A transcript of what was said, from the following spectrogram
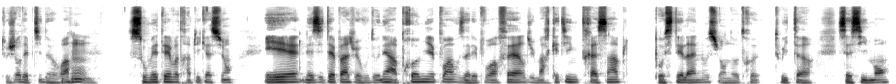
toujours des petits devoirs, Mhm. soumettez votre application et n'hésitez pas, je vais vous donner un premier point, vous allez pouvoir faire du marketing très simple, postez-la nous sur notre Twitter, c'est Simon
